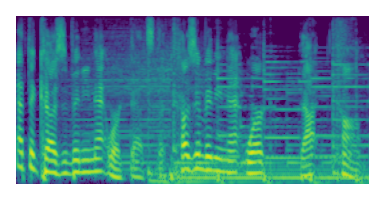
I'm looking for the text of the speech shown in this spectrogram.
at the Cousin Vinny Network. That's the CousinVinnyNetwork.com.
